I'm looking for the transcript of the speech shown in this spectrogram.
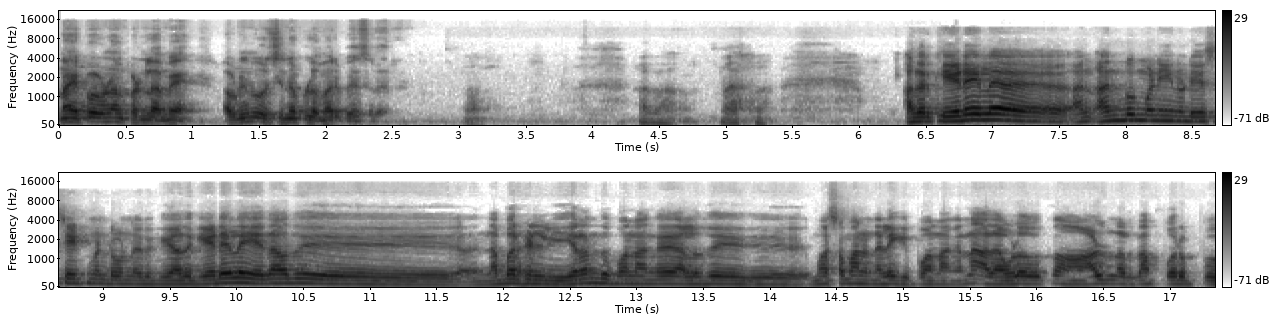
நான் எப்போ வேணாலும் பண்ணலாமே அப்படின்னு ஒரு சின்ன பிள்ளை மாதிரி பேசுறாரு. அதான். அதற்கு இடையில அன்- அன்புமணியினுடைய ஸ்டேட்மெண்ட் ஒன்று இருக்கு. அதுக்கு இடையில ஏதாவது நபர்கள் இறந்து போனாங்க அல்லது மோசமான நிலைக்கு போனாங்கன்னா அது அவ்வளவுக்கும் ஆளுநர் தான் பொறுப்பு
